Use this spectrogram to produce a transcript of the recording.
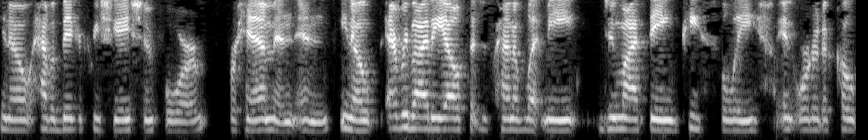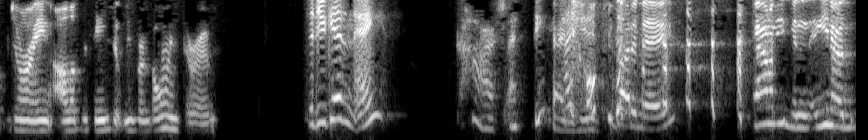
you know, have a big appreciation for, for him and, and, you know, everybody else that just kind of let me do my thing peacefully in order to cope during all of the things that we were going through. Did you get an A? Gosh, I think I did. I hope you got an A. I don't even, you know,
